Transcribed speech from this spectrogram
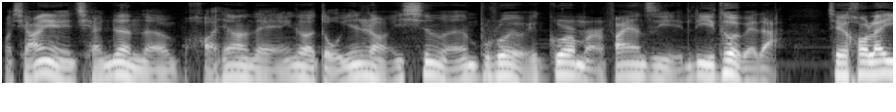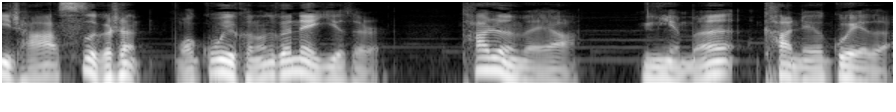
我想起前阵子好像在一个抖音上有一新闻，不说有一哥们儿发现自己力特别大，这后来一查四个肾，我估计可能就跟那意思似的。他认为啊，你们看这个柜子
